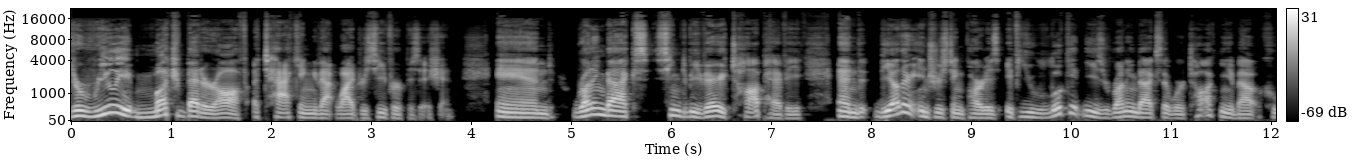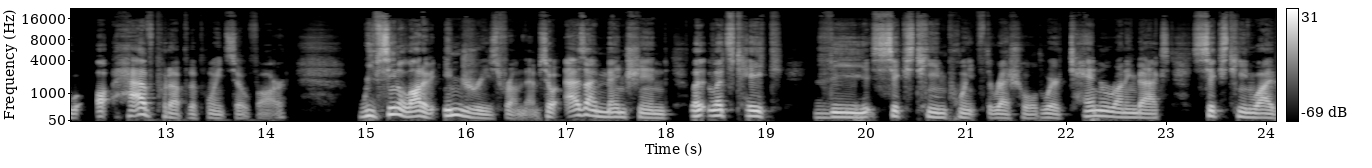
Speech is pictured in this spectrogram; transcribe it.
you're really much better off attacking that wide receiver position. And running backs seem to be very top heavy. And the other interesting part is if you look at these running backs that we're talking about who uh, have put up the points so far, we've seen a lot of injuries from them. So, as I mentioned, let, us take the 16 point threshold where 10 running backs, 16 wide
